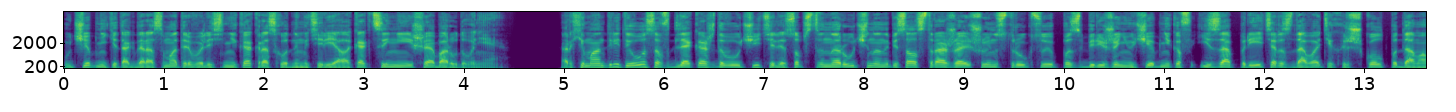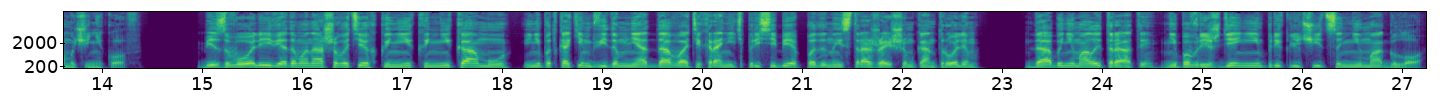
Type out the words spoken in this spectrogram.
Учебники тогда рассматривались не как расходный материал, а как ценнейшее оборудование. Архимандрит Иосиф для каждого учителя собственноручно написал строжайшую инструкцию по сбережению учебников и запрете раздавать их из школ по домам учеников. «Без воли и ведома нашего тех книг никому и ни под каким видом не отдавать и хранить при себе под наистрожайшим контролем, дабы ни малой траты, ни повреждений им приключиться не могло.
